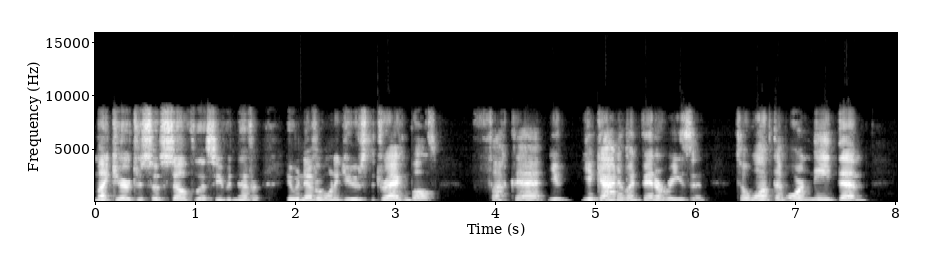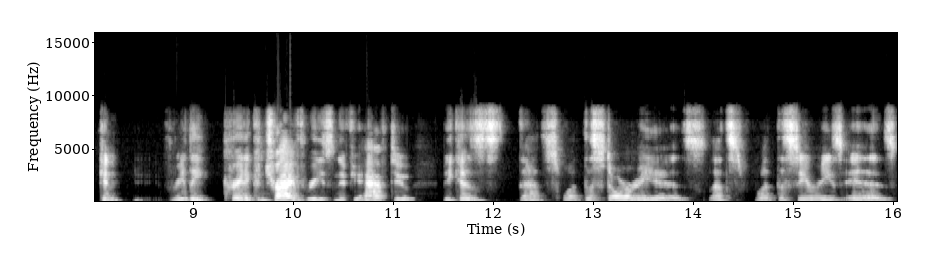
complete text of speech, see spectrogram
my character's so selfless he would never he would never want to use the Dragon Balls. Fuck that. You you got to invent a reason to want them or need them. Can really create a contrived reason if you have to, because that's what the story is. That's what the series is.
